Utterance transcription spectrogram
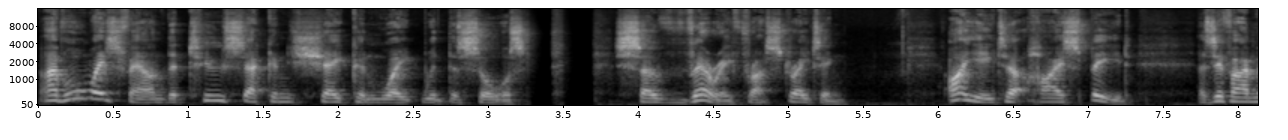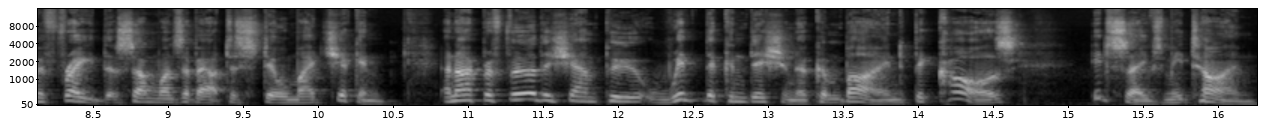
I've always found the two second shake and wait with the sauce so very frustrating. I eat at high speed, as if I'm afraid that someone's about to steal my chicken, and I prefer the shampoo with the conditioner combined because it saves me time.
